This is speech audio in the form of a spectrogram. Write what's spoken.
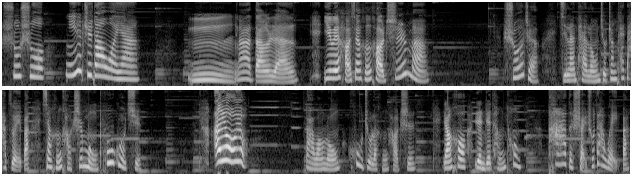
叔叔，你也知道我呀？嗯，那当然，因为好像很好吃嘛。说着，吉兰泰龙就张开大嘴巴，向很好吃猛扑过去。哎呦哎呦！霸王龙护住了很好吃，然后忍着疼痛，啪的甩出大尾巴。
